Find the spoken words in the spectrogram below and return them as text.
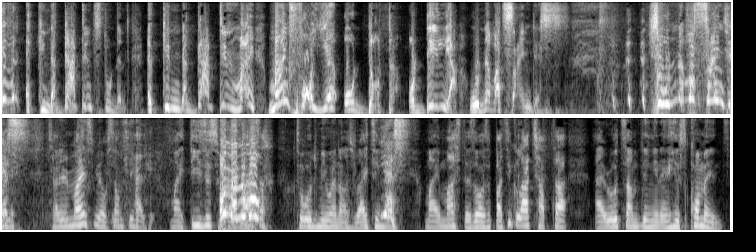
Even a kindergarten student, a kindergarten, my my four-year-old daughter, Odelia, will never sign this. she will never sign this. So it reminds me of something my thesis Oh, no, no, no. told me when I was writing Yes. my, my master's. There was a particular chapter I wrote something in and his comments.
